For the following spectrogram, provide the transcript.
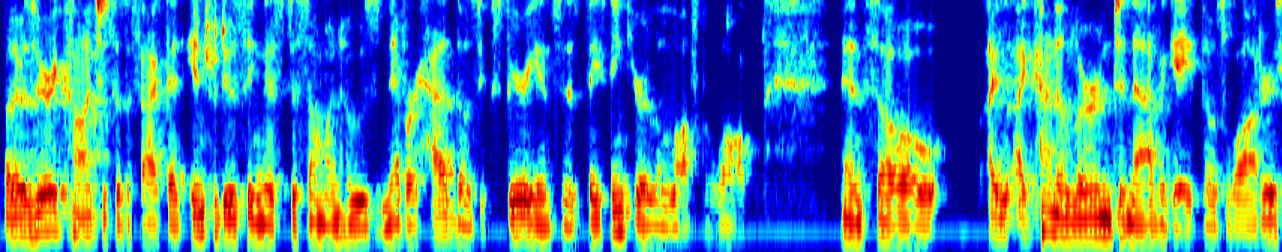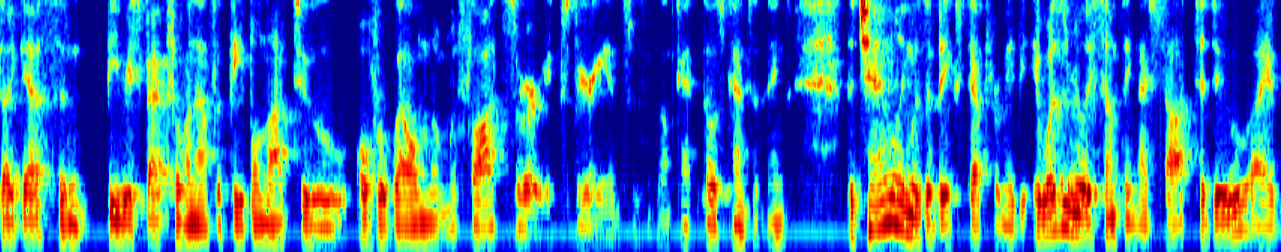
But I was very conscious of the fact that introducing this to someone who's never had those experiences, they think you're a little off the wall. And so I, I kind of learned to navigate those waters, I guess, and be respectful enough with people not to overwhelm them with thoughts or experiences, those kinds of things. The channeling was a big step for me. It wasn't really something I sought to do. I,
